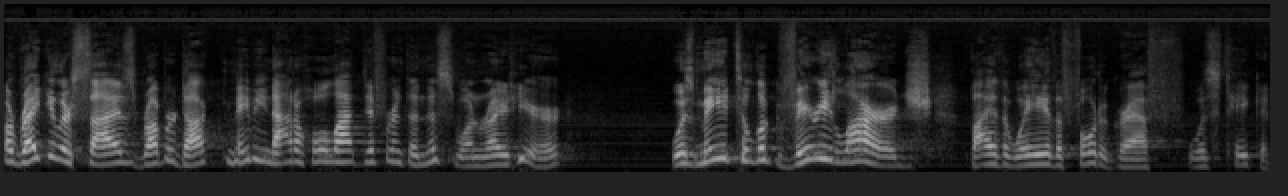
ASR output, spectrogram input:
a regular sized rubber duck, maybe not a whole lot different than this one right here, was made to look very large by the way the photograph was taken.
